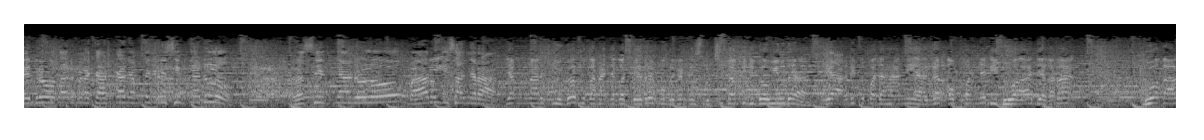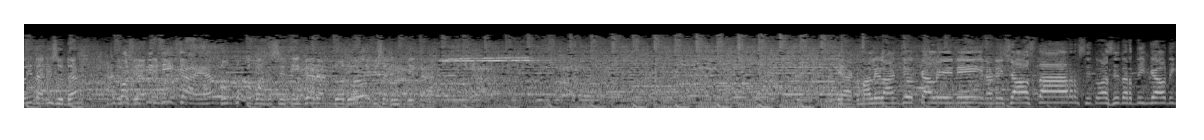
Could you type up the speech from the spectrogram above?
Pedro tadi menekankan yang penting resipnya dulu. Resipnya dulu, baru bisa nyerang. Yang menarik juga bukan hanya Coach Pedro yang memberikan instruksi tapi juga Wilda. Ya. Tadi kepada Hani agar opennya di dua aja karena dua kali tadi sudah Hani posisi tiga ya. Untuk ke posisi tiga dan dua-duanya bisa dihentikan. Ya, kembali lanjut kali ini Indonesia All Star. Situasi tertinggal 35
